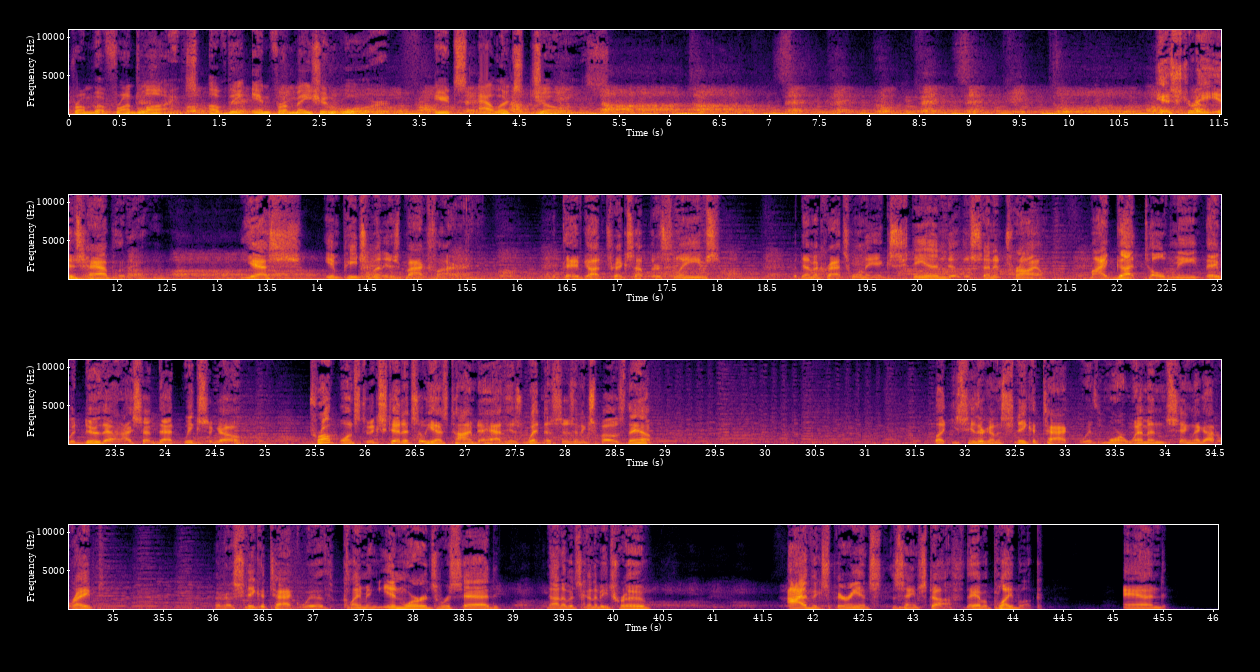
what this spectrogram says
From the front lines of the information war, it's Alex Jones. History is happening. Yes, impeachment is backfiring. But they've got tricks up their sleeves. The Democrats want to extend the Senate trial. My gut told me they would do that. I said that weeks ago. Trump wants to extend it so he has time to have his witnesses and expose them. But you see, they're going to sneak attack with more women saying they got raped. They're going to sneak attack with claiming N words were said. None of it's going to be true. I've experienced the same stuff. They have a playbook. And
